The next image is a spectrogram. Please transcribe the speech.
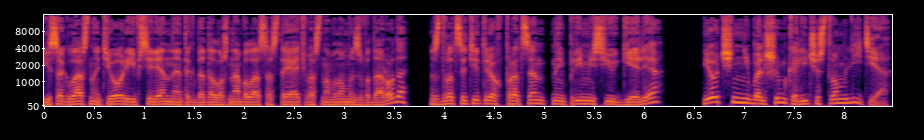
и согласно теории Вселенная тогда должна была состоять в основном из водорода с 23% примесью гелия и очень небольшим количеством лития.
